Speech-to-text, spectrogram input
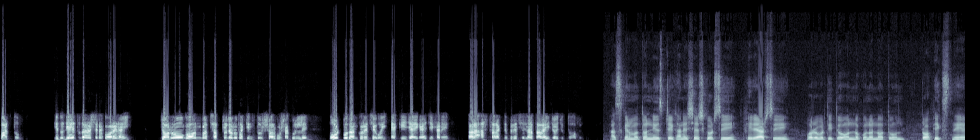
পারত। কিন্তু যেহেতু তারা সেটা করে নাই, জনগণ বা ছাত্র জনতা কিন্তু সর্বসাকুল্যে ভোট প্রদান করেছে ওই একই জায়গায় যেখানে তারা আস্থা রাখতে পেরেছে না তারাই জয়যুক্ত হবে। আজকের মতো নিউজটি এখানে শেষ করছি। ফিরে আসছি পরবর্তীতে অন্য কোনো নতুন টপিকস নিয়ে।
